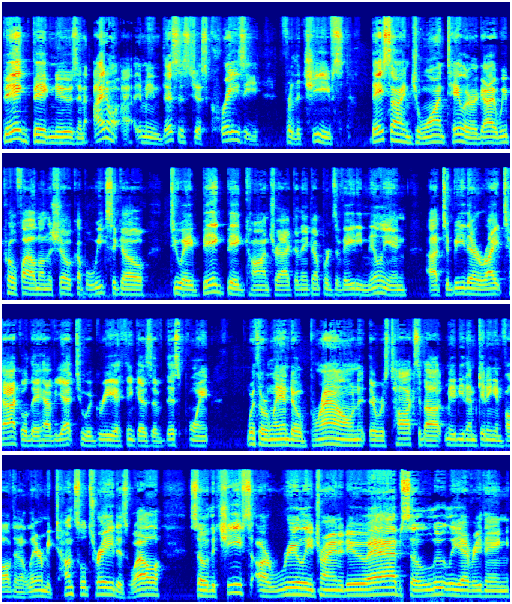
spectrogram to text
big big news, and I don't. I mean, this is just crazy for the Chiefs. They signed Jawaan Taylor, a guy we profiled on the show a couple weeks ago, to a big big contract. I think upwards of eighty million uh, to be their right tackle. They have yet to agree. I think as of this point with Orlando Brown. There was talks about maybe them getting involved in a Laremy Tunsil trade as well. So the Chiefs are really trying to do absolutely everything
